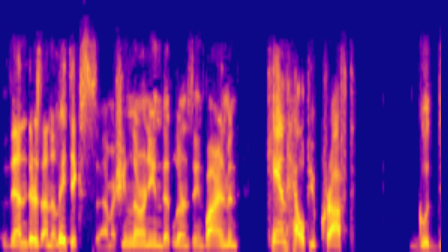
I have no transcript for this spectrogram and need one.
then there's analytics, uh, machine learning that learns the environment, can help you craft good,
